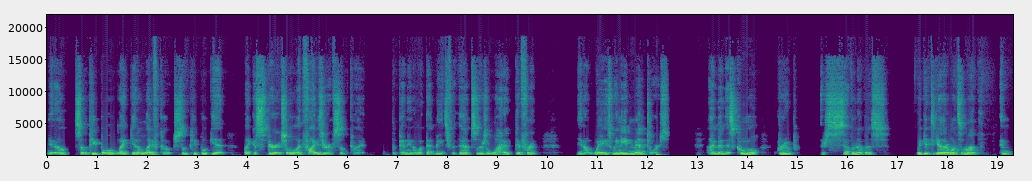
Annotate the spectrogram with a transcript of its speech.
You know, some people like get a life coach. Some people get like a spiritual advisor of some kind depending on what that means for them. So there's a lot of different, you know, ways. We need mentors. I'm in this cool group. There's seven of us. We get together once a month and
